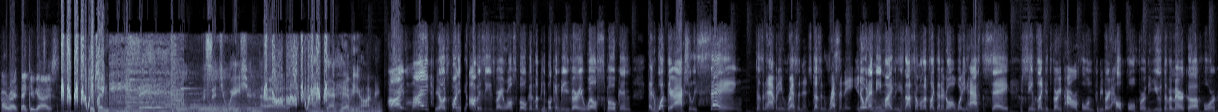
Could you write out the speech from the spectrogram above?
All right. Thank you guys. The situation uh, of got heavy on me. All right, Mike. You know, it's funny. Obviously, he's very well spoken, but people can be very well spoken, and what they're actually saying doesn't have any resonance, doesn't resonate. You know what I mean, Mike? He's not someone that's like that at all. What he has to say seems like it's very powerful and could be very helpful for the youth of America, for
